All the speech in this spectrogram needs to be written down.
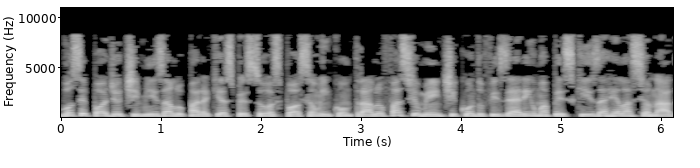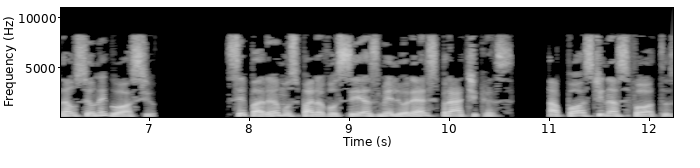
você pode otimizá-lo para que as pessoas possam encontrá-lo facilmente quando fizerem uma pesquisa relacionada ao seu negócio. Separamos para você as melhores práticas. Aposte nas fotos.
